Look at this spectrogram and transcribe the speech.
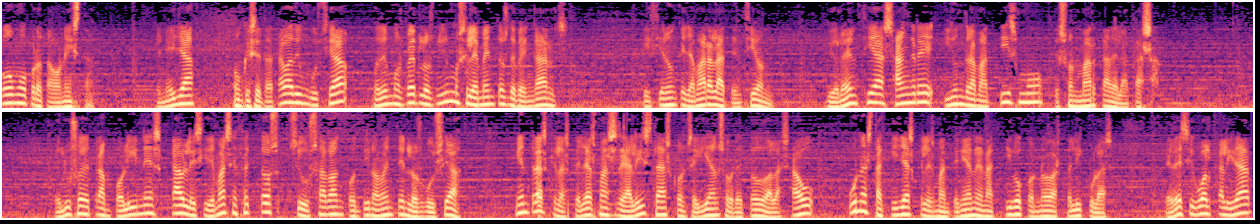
como protagonista. En ella, aunque se trataba de un wuxia, podemos ver los mismos elementos de Vengeance que hicieron que llamara la atención, violencia, sangre y un dramatismo que son marca de la casa. El uso de trampolines, cables y demás efectos se usaban continuamente en los wuxia, mientras que las peleas más realistas conseguían sobre todo a la Shao unas taquillas que les mantenían en activo con nuevas películas, de desigual calidad,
